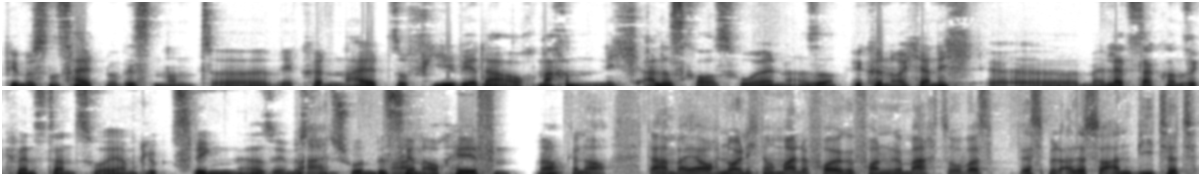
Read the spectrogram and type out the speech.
Wir müssen es halt nur wissen und äh, wir können halt so viel wir da auch machen, nicht alles rausholen. Also wir können euch ja nicht äh, in letzter Konsequenz dann zu eurem Glück zwingen. Also ihr müsst Nein. uns schon ein bisschen Nein. auch helfen. Ne? Genau. Da haben wir ja auch neulich noch mal eine Folge von gemacht, so was Westmet alles so anbietet.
